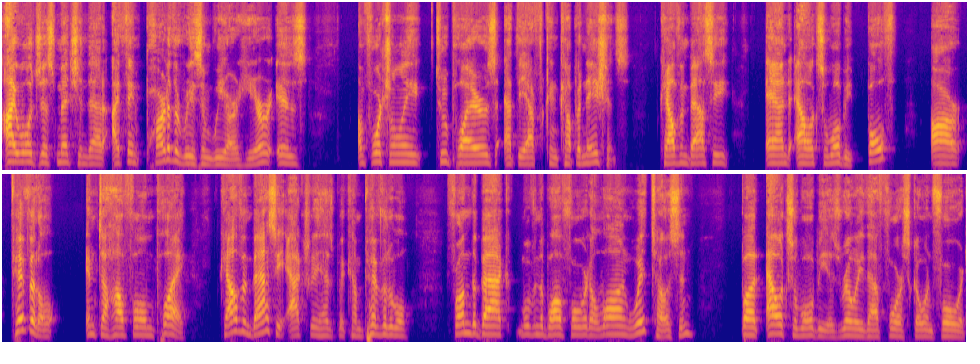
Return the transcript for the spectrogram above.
I will just mention that I think part of the reason we are here is unfortunately two players at the African Cup of Nations, Calvin Bassey and Alex Iwobi. Both are pivotal into how Fulham play. Calvin Bassey actually has become pivotal from the back, moving the ball forward along with Tosin. But Alex Iwobi is really that force going forward.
